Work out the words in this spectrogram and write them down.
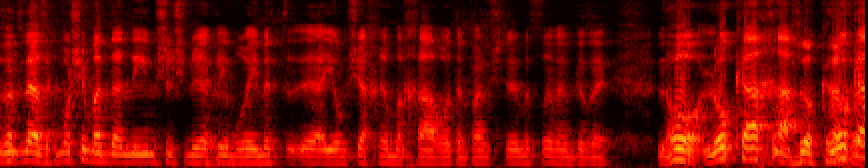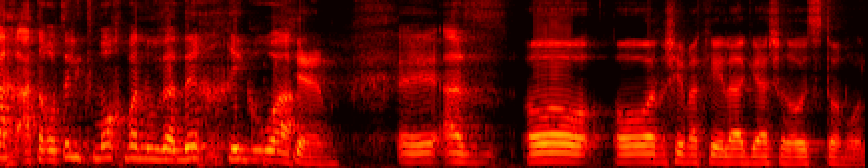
זה, יודע, זה כמו שמדענים של שינוי אקלים רואים את אה, היום שאחרי מחר או את 2012 והם כזה לא לא ככה לא ככה." לא ככה אתה רוצה לתמוך בנו זה הדרך הכי גרועה. כן. אה, אז או, או אנשים מהקהילה הגאה שראו את סטונוול.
